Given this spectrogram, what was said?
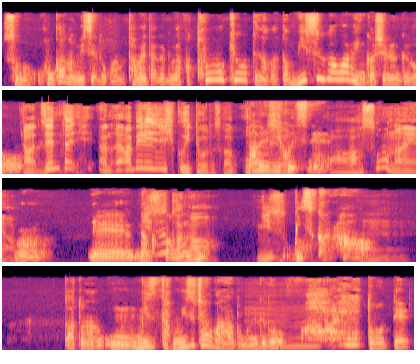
その、他の店とかも食べたけど、やっぱ東京ってなんか水が悪いんか知らんけど、あ、全体、あの、アベレージ低いってことですか？アベレージ低いですね。ああ、そうなんや。うん。で、なん水かもうな？水か。水かな、うん。あとなうん、水、多分水ちゃうかなと思うんだけど、うんあれ？と思って、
